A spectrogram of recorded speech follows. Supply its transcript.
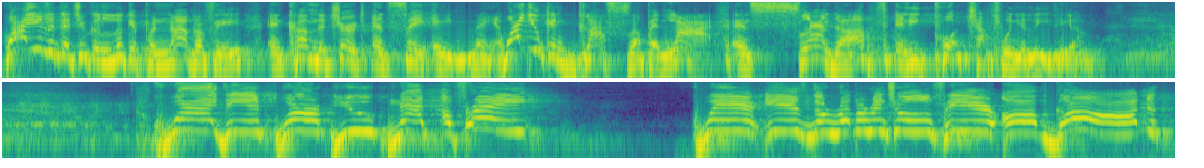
Why is it that you can look at pornography and come to church and say amen? Why you can gossip and lie and slander and eat pork chops when you leave here? Why then were you not afraid? Where is the reverential fear of God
